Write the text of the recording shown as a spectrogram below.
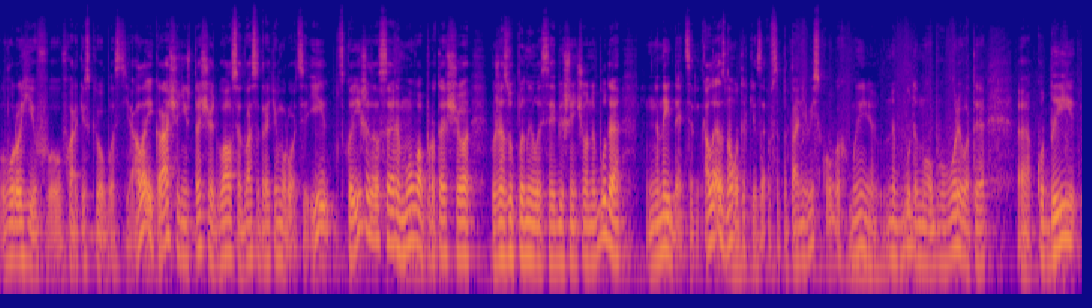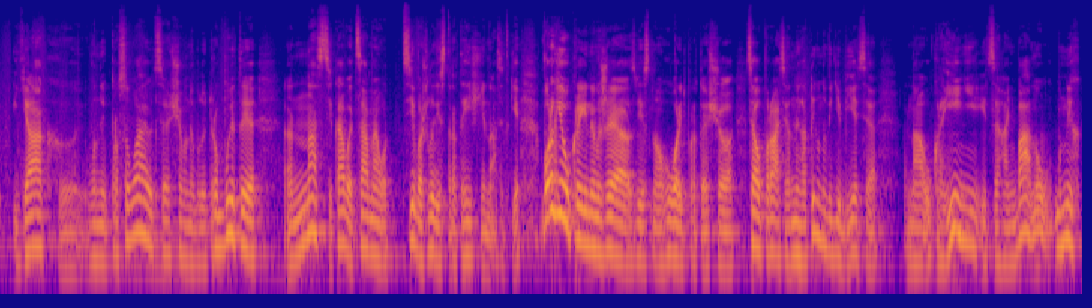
ворогів в Харківській області, але і краще ніж те, що відбувалося в 23-му році. І скоріше за все, мова про те, що вже зупинилися і більше нічого не буде, не йдеться. Але знову таки це все питання військових. Ми не будемо обговорювати, е, куди, як е, вони просуваються, що вони будуть робити. Е, Нас цікавить саме от ці важливі стратегічні наслідки. Вороги України вже, звісно, говорять про те, що ця операція негативно відіб'ється на Україні, і це ганьба. Ну, у них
